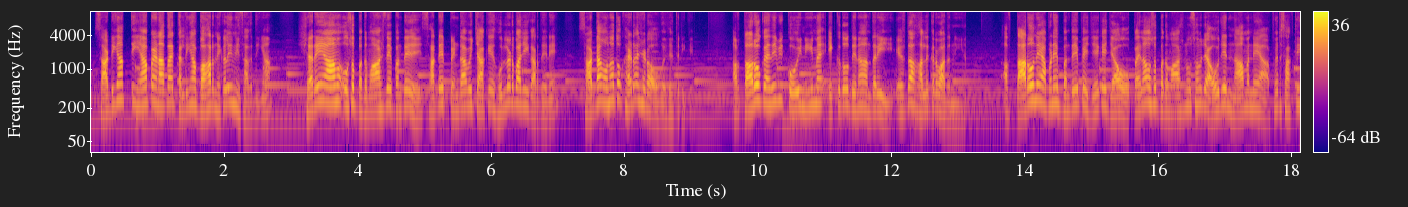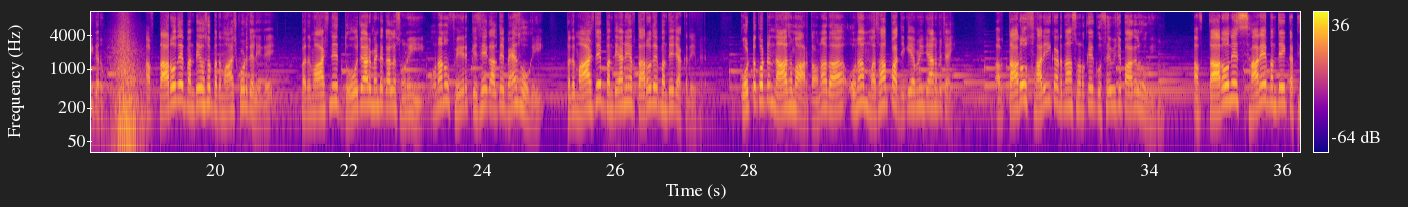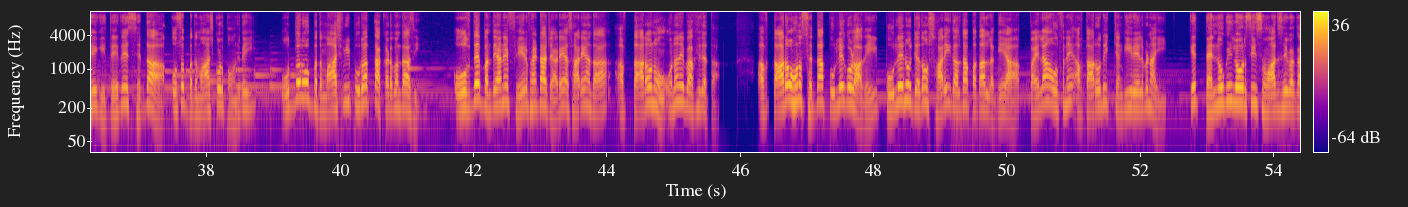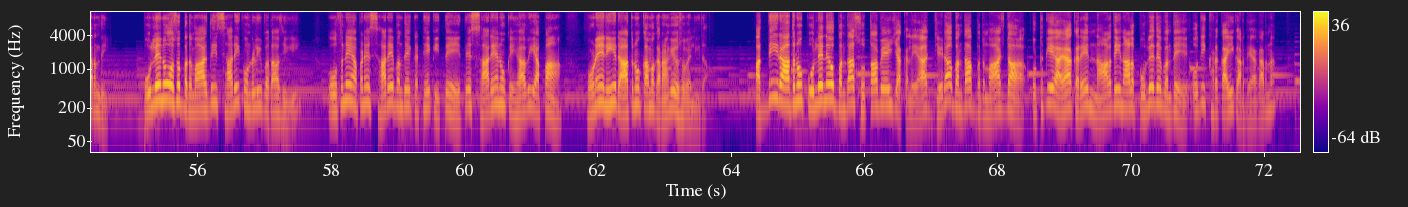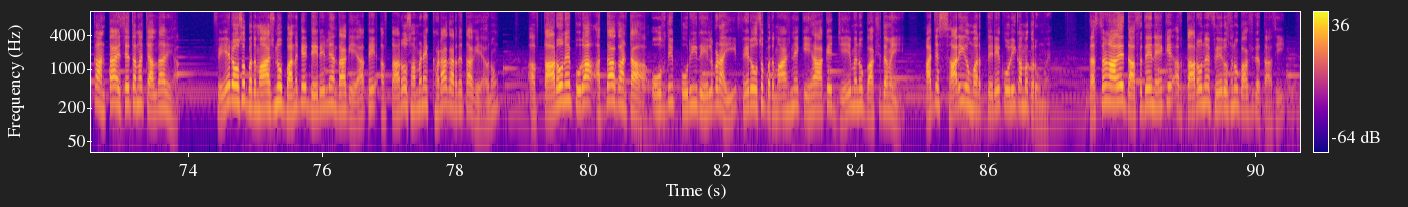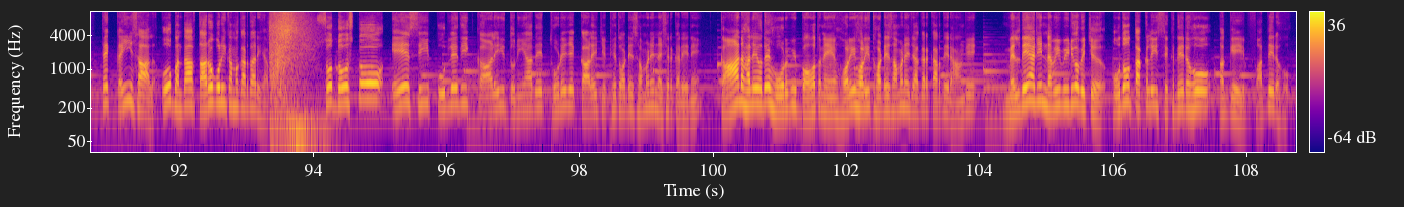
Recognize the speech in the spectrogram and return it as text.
ਸਾਡੀਆਂ ਧੀਆਂ ਭੈਣਾਂ ਤਾਂ ਇਕੱਲੀਆਂ ਬਾਹਰ ਨਿਕਲ ਹੀ ਨਹੀਂ ਸਕਦੀਆਂ। ਸ਼ਰੇਆਮ ਉਸ ਬਦਮਾਸ਼ ਦੇ ਬੰਦੇ ਸਾਡੇ ਪਿੰਡਾਂ ਵਿੱਚ ਆ ਕੇ ਹੁੱਲੜਬਾਜੀ ਕਰਦੇ ਨੇ। ਸਾਡਾ ਉਹਨਾਂ ਤੋਂ ਖਹਿੜਾ ਛਡਾਓ ਕਿਸੇ ਤਰੀਕੇ। ਅਵਤਾਰੋ ਕਹਿੰਦੀ ਵੀ ਕੋਈ ਨਹੀਂ, ਮੈਂ ਇੱਕ ਦੋ ਦਿਨਾਂ ਅੰਦਰ ਹੀ ਇਸ ਦਾ ਹੱਲ ਕਰਵਾ ਦਿੰਨੀ ਆ ਅਵਤਾਰੋ ਨੇ ਆਪਣੇ ਬੰਦੇ ਭੇਜੇ ਕਿ ਜਾਓ, ਪਹਿਲਾਂ ਉਸ ਬਦਮਾਸ਼ ਨੂੰ ਸਮਝਾਓ, ਜੇ ਨਾ ਮੰਨਿਆ ਫਿਰ ਸਖਤੀ ਕਰੋ। ਅਵਤਾਰੋ ਦੇ ਬੰਦੇ ਉਸ ਬਦਮਾਸ਼ ਕੋਲ ਚਲੇ ਗਏ। ਬਦਮਾਸ਼ ਨੇ 2-4 ਮਿੰਟ ਗੱਲ ਸੁਣੀ, ਉਹਨਾਂ ਨੂੰ ਫੇਰ ਕਿਸੇ ਗੱਲ ਤੇ ਬਹਿਸ ਹੋ ਗਈ। ਬਦਮਾਸ਼ ਦੇ ਬੰਦਿਆਂ ਨੇ ਅਵਤਾਰੋ ਦੇ ਬੰਦੇ ਚੱਕਦੇ ਫਿਰ। ਕੁੱਟ-ਕੁੱਟ ਨਾਸ ਮਾਰਤਾ ਉਹਨਾਂ ਦਾ, ਉਹਨਾਂ ਮਸਾਂ ਭੱਜ ਕੇ ਆਪਣੀ ਜਾਨ ਬਚਾਈ। ਅਵਤਾਰੋ ਸਾਰੀ ਘਟਨਾ ਸੁਣ ਕੇ ਗੁੱਸੇ ਵਿੱਚ ਪਾਗਲ ਹੋ ਗਈ ਹੁਣ। ਅਵਤਾਰੋ ਨੇ ਸਾਰੇ ਬੰਦੇ ਇਕੱਠੇ ਕੀਤੇ ਤੇ ਸਿੱਧਾ ਉਸ ਬਦਮਾਸ਼ ਕੋਲ ਪਹੁੰਚ ਗਈ। ਉਧਰ ਉਹ ਬਦਮਾਸ਼ ਵੀ ਪੂਰਾ ਧਾਕੜ ਬੰਦਾ ਸੀ। ਉਸ ਦੇ ਬੰਦਿਆਂ ਨੇ ਫੇਰ ਫੈਂਟਾ ਚਾੜਿਆ ਸਾਰਿਆਂ ਦਾ, ਅਵਤਾਰੋ ਨੂੰ ਉਹਨਾਂ ਨੇ ਬਖਸ਼ ਦਿੱਤਾ। ਅਵਤਾਰੋ ਹੁਣ ਸਿੱਧਾ ਪੂਲੇ ਕੋਲ ਆ ਗਈ। ਪੂਲੇ ਨੂੰ ਜਦੋਂ ਸਾਰੀ ਗੱਲ ਦਾ ਪਤਾ ਲੱਗਿਆ, ਪਹਿਲਾਂ ਉਸਨੇ ਅਵਤਾਰੋ ਦੀ ਚੰਗੀ ਰੇਲ ਬਣਾਈ ਕਿ ਤੈਨੂੰ ਕੀ ਲੋੜ ਸੀ ਸਮਾਜ ਸੇਵਾ ਕਰਨ ਦੀ। ਪੂਲੇ ਨੂੰ ਉਸ ਬਦਮਾਸ਼ ਦੀ ਸਾਰੀ ਕੁੰਡਲੀ ਪਤਾ ਸੀਗੀ। ਉਸਨੇ ਆਪਣੇ ਸਾਰੇ ਬੰਦੇ ਇਕੱਠੇ ਕੀਤੇ ਤੇ ਸਾਰਿਆਂ ਨੂੰ ਕਿਹਾ ਵੀ ਆਪਾਂ ਹੁਣੇ ਨਹੀਂ, ਰਾਤ ਨੂੰ ਕੰਮ ਕਰਾਂਗੇ ਉਸ ਵੈਲੀ ਦਾ। ਅੱਧੀ ਰਾਤ ਨੂੰ ਪੂਲੇ ਨੇ ਉਹ ਬੰਦਾ ਸੁੱਤਾ ਪਿਆ ਹੀ ਚੱਕ ਲਿਆ, ਜਿਹੜਾ ਬੰਦਾ ਬਦਮਾਸ਼ ਦਾ ਉੱਠ ਕੇ ਆਇਆ ਕਰੇ, ਨਾਲ ਦੇ ਨਾਲ ਪੂਲੇ ਦੇ ਬੰਦੇ ਉਹਦੀ ਖੜਕਾਈ ਕਰ ਦਿਆ ਕਰਨ। ਘੰਟਾ ਇਸੇ ਤਰ੍ਹਾਂ ਚੱਲਦਾ ਰਿਹਾ। ਫਿਰ ਉਸ ਬਦਮਾਸ਼ ਨੂੰ ਬੰਨ ਕੇ ਡੇਰੇ ਲਿਆਂਦਾ ਗਿਆ ਤੇ ਅਵਤਾਰੋ ਸਾਹਮਣੇ ਖੜਾ ਕਰ ਦਿੱਤਾ ਗਿਆ ਉਹਨੂੰ। ਅਵਤਾਰੋ ਨੇ ਪੂਰਾ ਅੱਧਾ ਘੰਟਾ ਉਸ ਦੀ ਪੂਰੀ ਰੇਲ ਬਣਾਈ, ਫਿਰ ਉਸ ਬਦਮਾਸ਼ ਨੇ ਕਿਹਾ ਕਿ ਜੇ ਮੈਨੂੰ ਬਖਸ਼ ਦਵੇਂ, ਅੱਜ ਸਾਰੀ ਉਮਰ ਤੇਰੇ ਕੋਲ ਹੀ ਕੰਮ ਕਰੂ ਮੈਂ। ਦੱਸਣ ਵਾਲੇ ਦੱਸਦੇ ਨੇ ਕਿ ਅਵਤਾਰੋ ਨੇ ਫਿਰ ਉਸ ਨੂੰ ਬਖਸ਼ ਦਿੱਤਾ ਸੀ ਤੇ ਕਈ ਸਾਲ ਉਹ ਬੰਦਾ ਅਵਤਾਰੋ ਕੋਲ ਹੀ ਕੰਮ ਕਰਦਾ ਰਿਹਾ। ਸੋ ਦੋਸਤੋ, ਇਹ ਸੀ ਪੂਲੇ ਦੀ ਕਾਲੀ ਦੁਨੀਆ ਦੇ ਥੋੜੇ ਜੇ ਕਾਲੇ ਚਿੱਠੇ ਤੁਹਾਡੇ ਸਾਹਮਣੇ ਨਸ਼ਰ ਕਰੇ ਨੇ। ਕਾਂਡ ਹਲੇ ਉਹਦੇ ਹੋਰ ਵੀ ਬਹੁਤ ਨੇ ਹੌਲੀ ਹੌਲੀ ਤੁਹਾਡੇ ਸਾਹਮਣੇ ਜਾ ਕਰਦੇ ਰਹਾਂਗੇ। ਮਿਲਦੇ ਆ ਜੀ ਨਵੀਂ ਵੀਡੀਓ ਵਿੱਚ। ਉਦੋਂ ਤੱਕ ਲਈ ਸਿੱਖਦੇ ਰਹੋ ਅੱਗੇ ਵਧਦੇ ਰਹੋ।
